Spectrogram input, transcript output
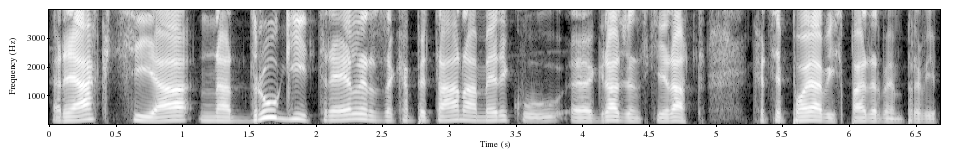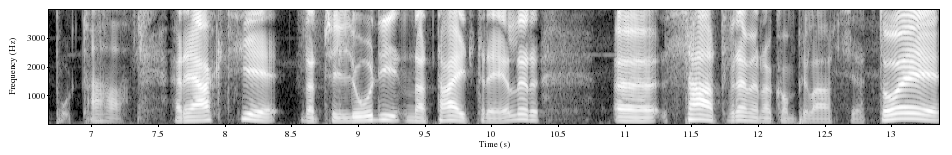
reakcija na drugi trailer za Kapetana Ameriku e, građanski rat kad se pojavi Spider-Man prvi put. Aha. Reakcije, znači ljudi na taj trailer e, sat vremena kompilacija. To je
